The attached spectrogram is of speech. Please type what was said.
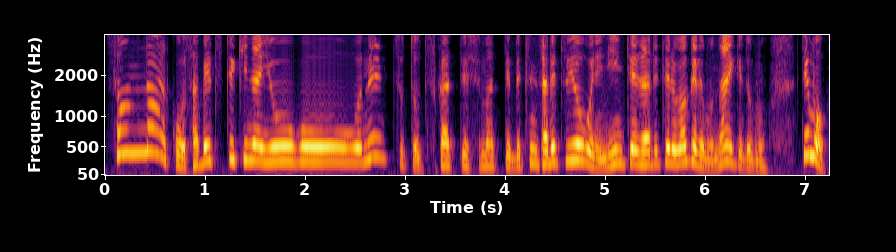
そんな、こう差別的な用語をね、ちょっと使ってしまって、別に差別用語に認定されてるわけでもないけども、でも、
